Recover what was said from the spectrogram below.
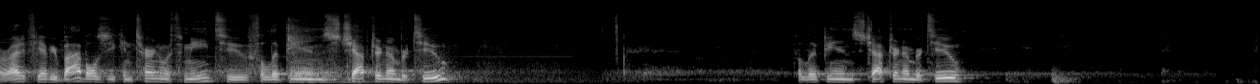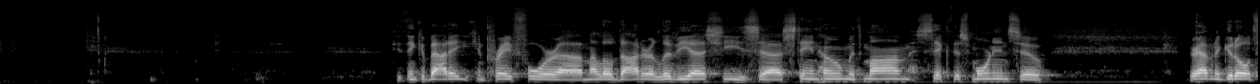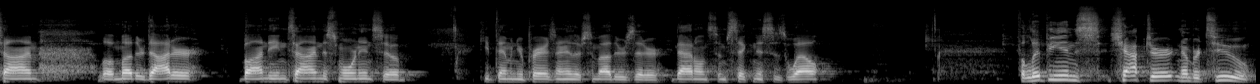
All right, if you have your Bibles, you can turn with me to Philippians chapter number 2. Philippians chapter number 2. If you think about it, you can pray for uh, my little daughter, Olivia. She's uh, staying home with mom, sick this morning, so they're having a good old time. A little mother daughter bonding time this morning, so keep them in your prayers. I know there's some others that are battling some sickness as well. Philippians chapter number 2,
